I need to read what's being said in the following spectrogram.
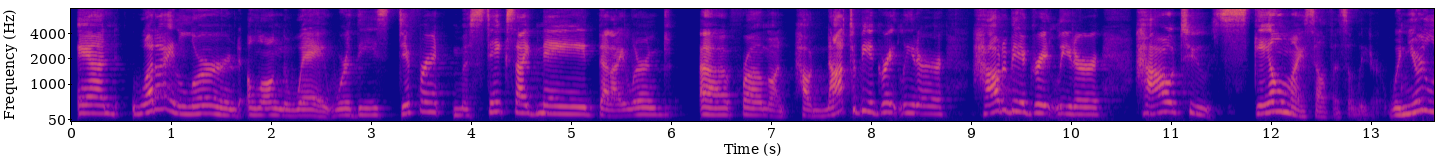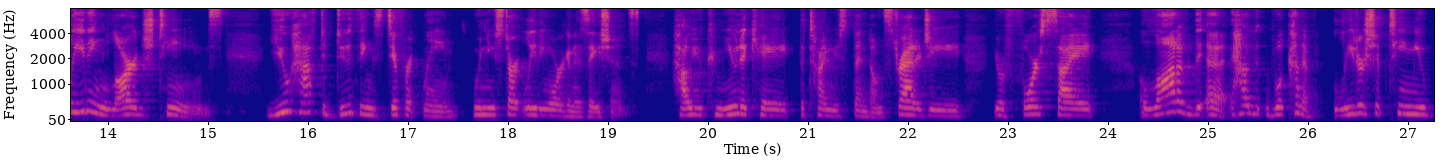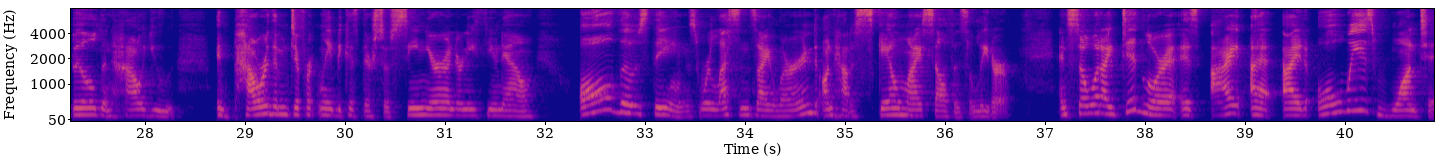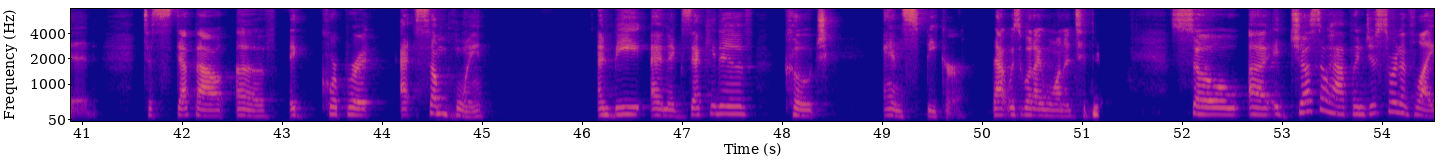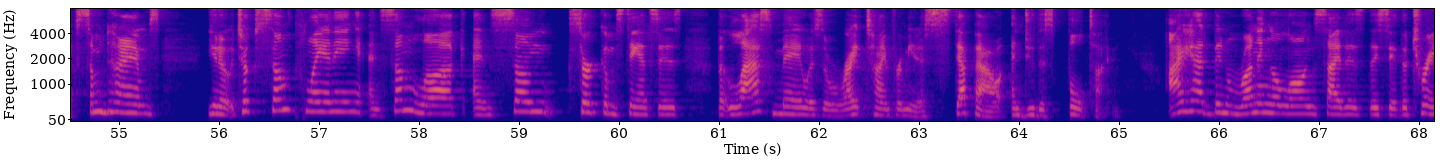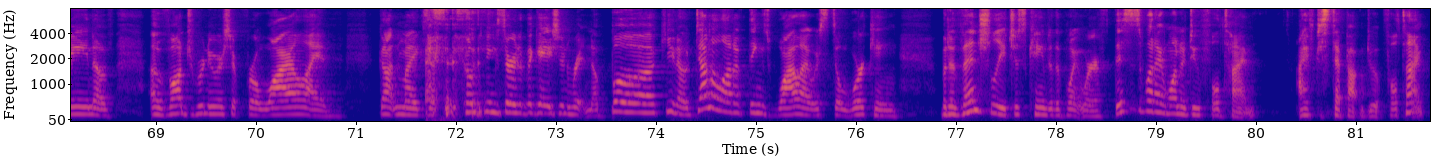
And what I learned along the way were these different mistakes I'd made that I learned uh, from on how not to be a great leader, how to be a great leader, how to scale myself as a leader. When you're leading large teams, you have to do things differently when you start leading organizations. How you communicate, the time you spend on strategy, your foresight, a lot of the uh, how you, what kind of leadership team you build and how you empower them differently because they're so senior underneath you now. All those things were lessons i learned on how to scale myself as a leader. And so what i did laura is i, I i'd always wanted to step out of a corporate at some point and be an executive coach and speaker. That was what i wanted to do so uh, it just so happened, just sort of like sometimes, you know, it took some planning and some luck and some circumstances, but last May was the right time for me to step out and do this full time. I had been running alongside, as they say, the train of, of entrepreneurship for a while. I had gotten my executive coaching certification, written a book, you know, done a lot of things while I was still working. But eventually it just came to the point where if this is what I want to do full time, I have to step out and do it full time.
